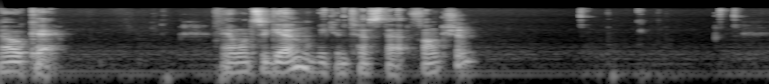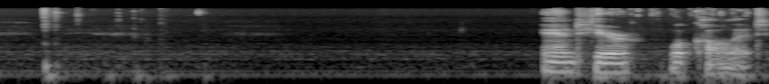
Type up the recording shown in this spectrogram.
Okay. And once again, we can test that function. And here we'll call it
